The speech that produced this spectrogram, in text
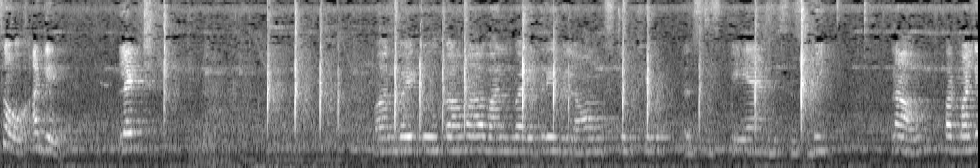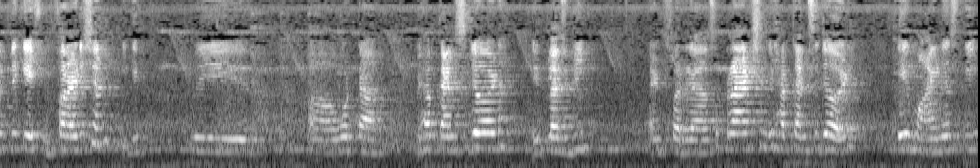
So again, let 1 by 2 comma 1 by 3 belongs to Q. This is A and this is B. Now for multiplication, for addition, we, we uh, what uh, we have considered A plus B, and for uh, subtraction we have considered A minus B,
